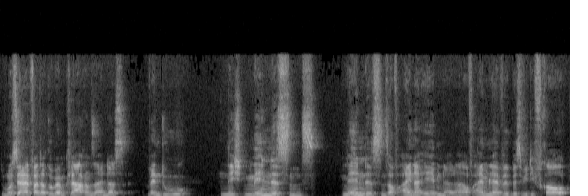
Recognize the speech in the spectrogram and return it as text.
du musst ja einfach darüber im Klaren sein, dass wenn du nicht mindestens, mindestens auf einer Ebene, ne? auf einem Level bist wie die Frau,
